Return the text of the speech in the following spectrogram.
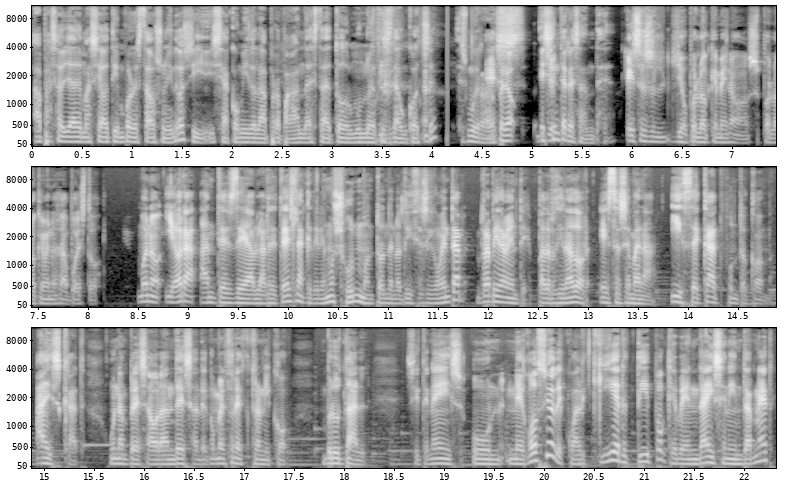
ha pasado ya demasiado tiempo en Estados Unidos y, y se ha comido la propia propaganda esta de todo el mundo necesita un coche. Es muy raro, Es- pero es yo- interesante. Eso es yo por lo que menos, por lo que menos apuesto. Bueno, y ahora, antes de hablar de Tesla, que tenemos un montón de noticias que comentar, rápidamente, patrocinador esta semana, icecat.com, icecat, una empresa holandesa de comercio electrónico brutal. Si tenéis un negocio de cualquier tipo que vendáis en internet,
